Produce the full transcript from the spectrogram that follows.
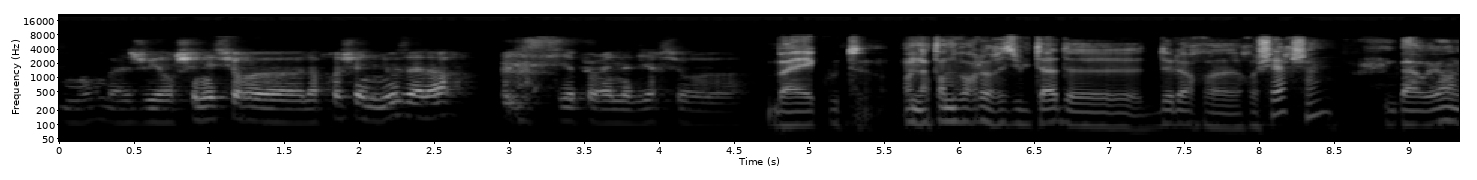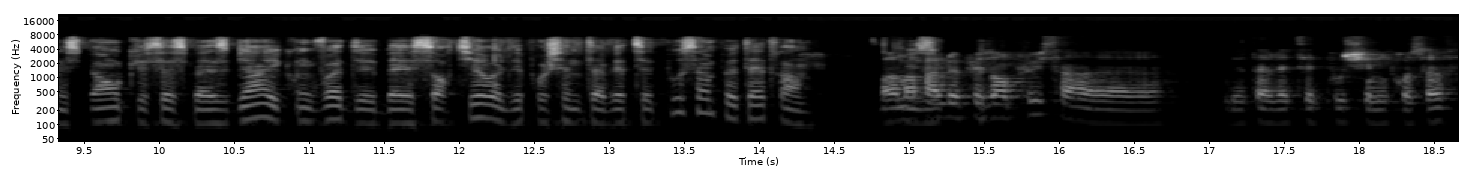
bon, bah, je vais enchaîner sur euh, la prochaine news alors, s'il n'y a plus rien à dire sur... Euh, bah écoute, on attend de voir le résultat de, de leur euh, recherche. Hein. Bah oui, en espérant que ça se passe bien et qu'on voit ben, sortir des prochaines tablettes 7 pouces, hein, peut-être. Bah, on en parle de plus en plus de tablettes 7 pouces chez Microsoft.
